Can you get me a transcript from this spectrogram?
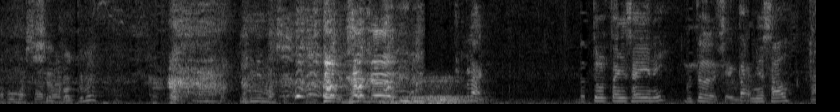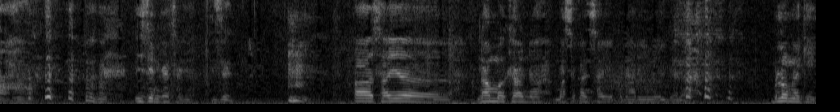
Apa masalah? Siapa kena? Ini masak. Bukan. Betul tanya saya ni? Betul saya. Tak menyesal? Izinkan saya. Izin. Uh, saya namakan uh, masakan saya pada hari ini adalah belum lagi.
